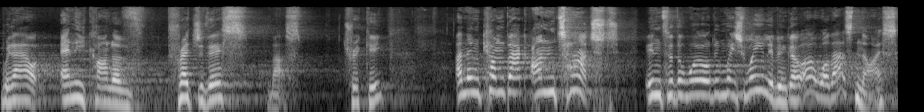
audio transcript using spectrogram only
without any kind of prejudice. That's tricky. And then come back untouched into the world in which we live and go, oh, well, that's nice.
